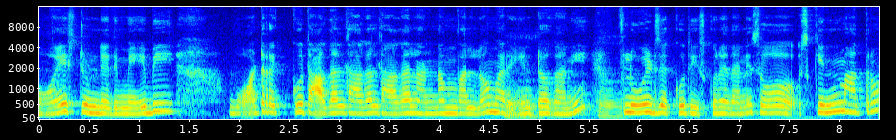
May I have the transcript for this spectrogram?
మాయిస్ట్ ఉండేది. మేబీ వాటర్ ఎక్కువ తాగాలి తాగాలి తాగాలి అనడం వల్ల మరి ఏంటో కానీ ఫ్లూయిడ్స్ ఎక్కువ తీసుకునేదాన్ని. సో స్కిన్ మాత్రం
